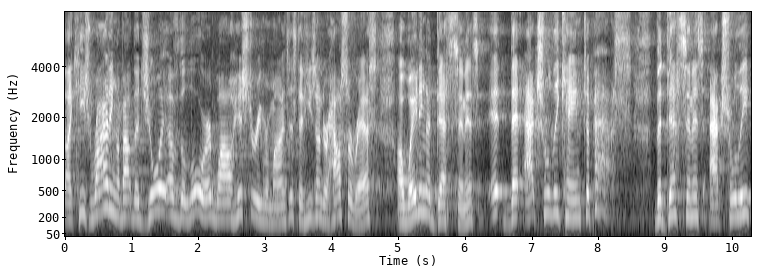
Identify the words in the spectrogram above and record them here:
like he's writing about the joy of the Lord, while history reminds us that he's under house arrest, awaiting a death sentence it, that actually came to pass the death sentence actually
